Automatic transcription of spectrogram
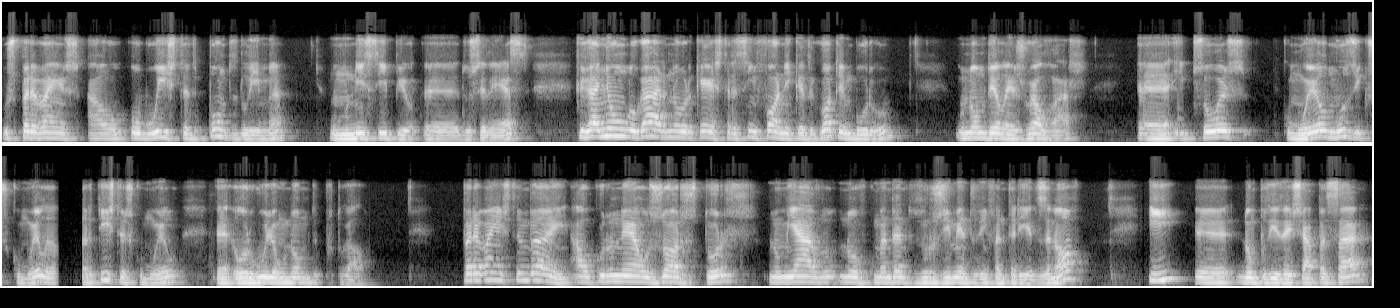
os parabéns ao oboísta de Ponte de Lima, um município eh, do CDS, que ganhou um lugar na Orquestra Sinfónica de Gotemburgo, o nome dele é Joel Vaz, uh, e pessoas como ele, músicos como ele, artistas como ele, uh, orgulham o nome de Portugal. Parabéns também ao Coronel Jorge Torres, nomeado novo comandante do Regimento de Infantaria 19, e uh, não podia deixar passar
